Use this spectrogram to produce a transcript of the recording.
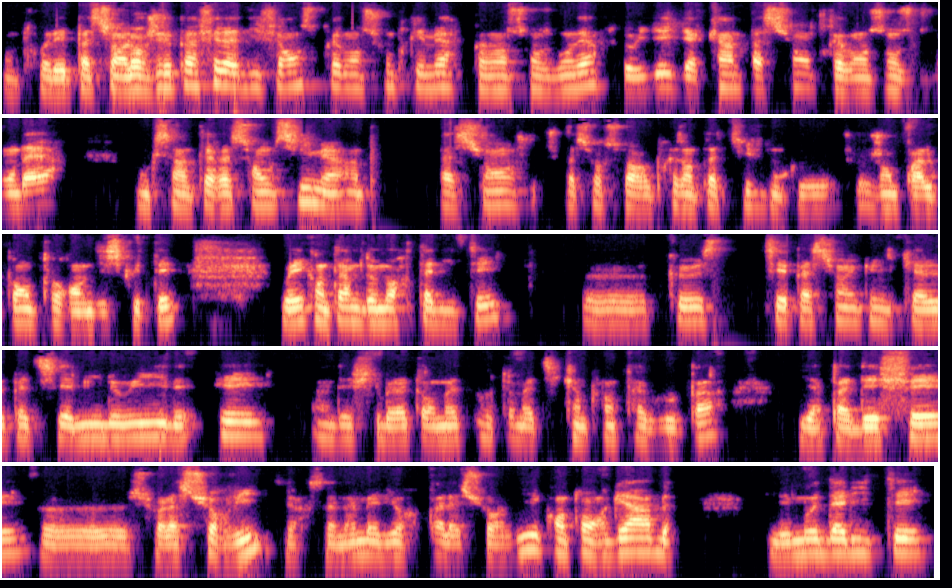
entre les patients, alors je n'ai pas fait la différence prévention primaire, prévention secondaire, parce que vous voyez, il n'y a qu'un patient en prévention secondaire, donc c'est intéressant aussi, mais un patient, je ne suis pas sûr que ce soit représentatif, donc euh, j'en parle pas, on pourra en discuter. Vous voyez qu'en termes de mortalité, euh, que ces patients avec une calopathie amyloïde et un défibrillateur automatique implantable ou pas, il n'y a pas d'effet euh, sur la survie, c'est-à-dire ça n'améliore pas la survie. Et quand on regarde les modalités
